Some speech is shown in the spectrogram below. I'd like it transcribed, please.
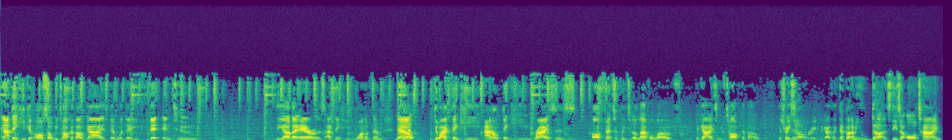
And I think he could also. We talk about guys that would they fit into the other eras. I think he's one of them. Now, Yes. do I think he? I don't think he rises offensively to the level of the guys we've talked about. The Tracy No. McGrady, the guys like that, but I mean, who does? These are all-time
